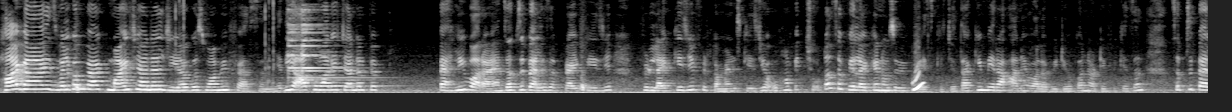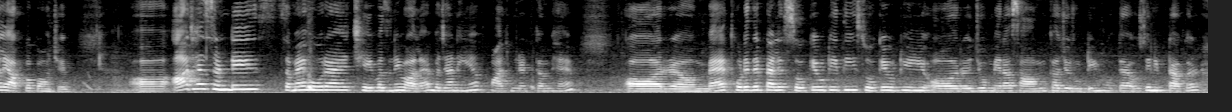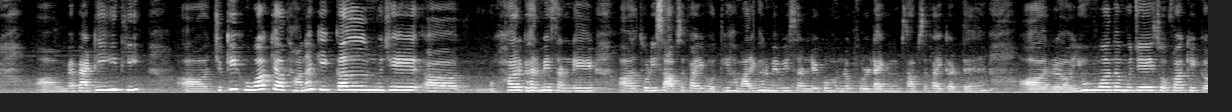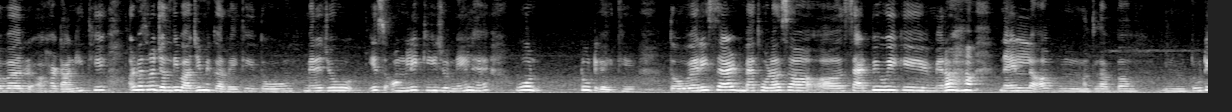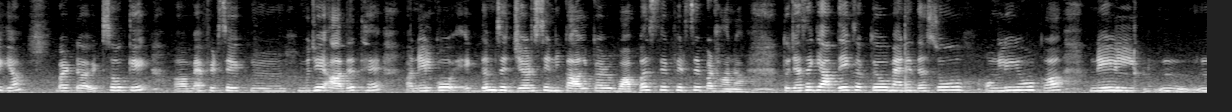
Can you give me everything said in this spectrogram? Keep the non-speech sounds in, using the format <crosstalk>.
Hi guys welcome back my channel Jiya Goswami fashion यदि आप हमारे चैनल पे पहली बार आए हैं, सबसे पहले सब्सक्राइब कीजिए, फिर लाइक कीजिए, फिर कमेंट्स कीजिए वहाँ पे छोटा सा बेल आइकन है, उसे भी प्रेस कीजिए ताकि मेरा आने वाला वीडियो का नोटिफिकेशन सबसे पहले आपको पहुँचे। आज है संडे समय हो रहा है छः बजने वाला है, बजा नहीं है, पाँच मिनट कम है। और मैं थोड़ी देर पहले सो के उठी थी सो के उठी और जो मेरा शाम का जो रूटीन होता है उसे निपटा कर मैं बैठी ही थी। चूँकि हुआ क्या था ना कि कल मुझे आ, हर घर में संडे थोड़ी साफ़ सफ़ाई होती है। हमारे घर में भी संडे को हम लोग फुल टाइम साफ़ सफ़ाई करते हैं और यूँ हुआ था मुझे सोफ़ा की कवर हटानी थी और मैं थोड़ा जल्दीबाजी में कर रही थी। तो मेरे जो इस उंगली की जो नेल है वो टूट गई थी। तो वेरी सैड मैं थोड़ा सा सैड भी हुई कि मेरा <laughs> नेल मतलब टूट गया। बट इट्स ओके मैं फिर से मुझे आदत है नेल को एकदम से जड़ से निकाल कर वापस से फिर से बढ़ाना। तो जैसा कि आप देख सकते हो, मैंने दसों उंगलियों का नेल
